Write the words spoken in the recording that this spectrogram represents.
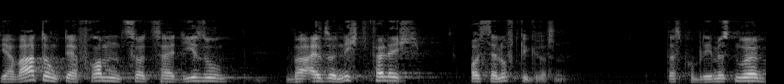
Die Erwartung der Frommen zur Zeit Jesu war also nicht völlig aus der Luft gegriffen. Das Problem ist nur,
